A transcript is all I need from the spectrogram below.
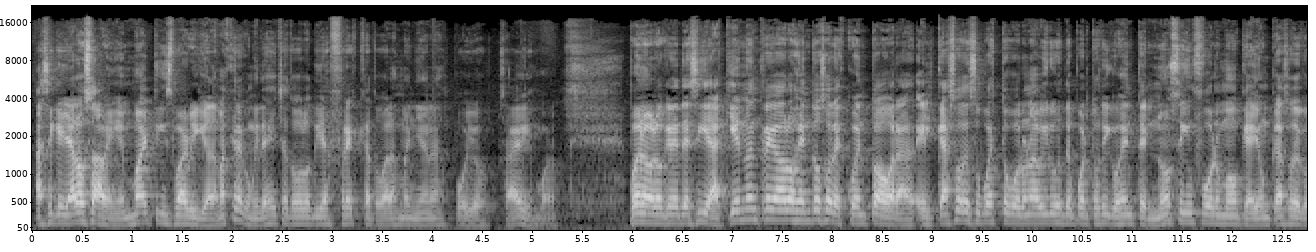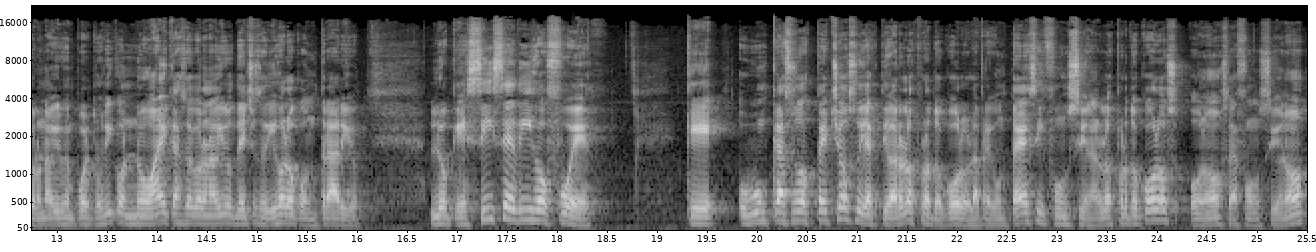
así que ya lo saben, en Martins Barbecue. Además que la comida es hecha todos los días fresca, todas las mañanas, pollo, ¿sabe bien? Bueno. Bueno, lo que les decía, ¿quién no ha entregado los endosos? Les cuento ahora. El caso de supuesto coronavirus de Puerto Rico, gente, no se informó que hay un caso de coronavirus en Puerto Rico. No hay caso de coronavirus, de hecho se dijo lo contrario. Lo que sí se dijo fue que hubo un caso sospechoso y activaron los protocolos. La pregunta es si funcionaron los protocolos o no. O sea, funcionó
